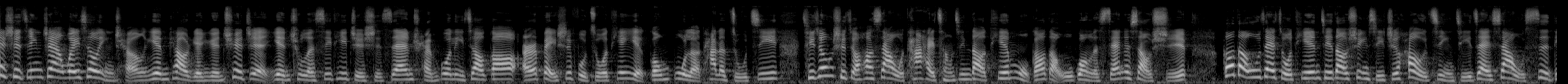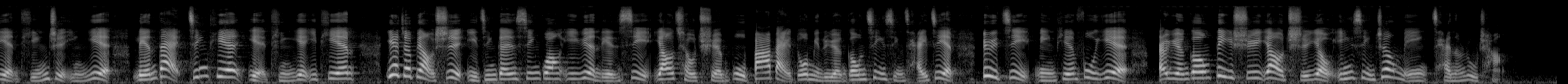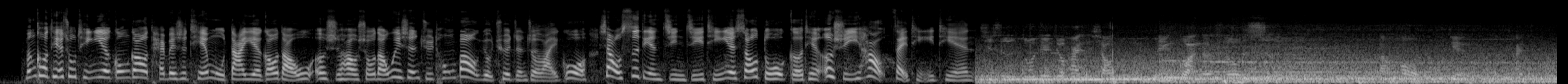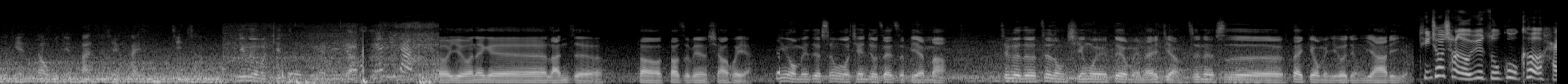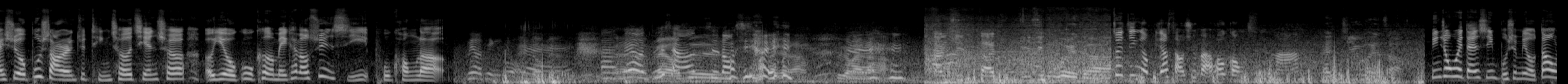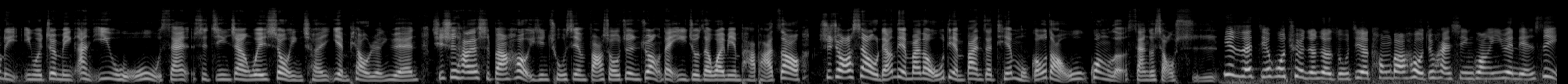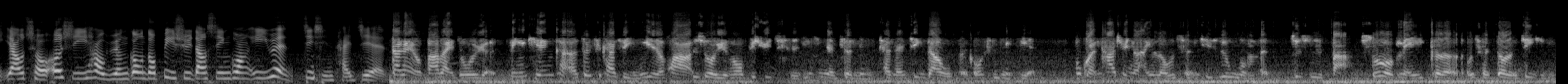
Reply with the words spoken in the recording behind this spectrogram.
北市金站微秀影城验票人员确诊，验出了 CT 值十三，传播力较高。而北市府昨天也公布了他的足迹，其中十九号下午他还曾经到天母高岛屋逛了三个小时。高岛屋在昨天接到讯息之后，紧急在下午四点停止营业，连带今天也停业一天。业者表示，已经跟星光医院联系，要求全部八百多名的员工进行裁剪，预计明天复业。而员工必须要持有阴性证明才能入场。门口贴出停业公告。台北市天母大业高岛屋二十号收到卫生局通报，有确诊者来过，下午四点紧急停业消毒，隔天二十一号再停一天。其实昨天就开始消毒了，宾馆的时候是，然后五点开始，五点到五点半之间开始进场。因为我停车停在地下，停在地下室。有有那个拦者到到这边消费啊，因为我们的生活圈就在这边嘛。这个的这种行为对我们来讲，真的是带给我们有一种压力。停车场有月租顾客，还是有不少人去停车牵车，而也有顾客没看到讯息扑空了。没有听过，对，啊，没有，只是想要吃东西而已。是个麦当劳。担心，担一定会的。最近有比较少去百货公司吗？几乎很少。民众会担心不是没有道理，因为这名按一五五五三是金站微秀影城验票人员。其实他在十八号已经出现发烧症状，但依旧在外面爬爬灶。十九号下午两点半到五点半，在天母高岛屋逛了三个小时。一直在接获确诊者足迹的通报后，就和星光医院联系，要求二十一号员工都必须到星光医院进行裁剪。大概有八百多人，明天开这次开始营业的话，是说员工必须持阴性的证明才能进到我们公司里面。不管他去哪一个楼层，其实我们就是把所有每一个楼层都有进行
